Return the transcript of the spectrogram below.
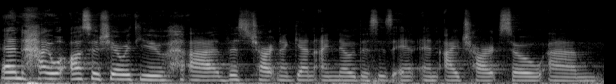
And I will also share with you uh, this chart. And again, I know this is an, an eye chart, so. Um,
